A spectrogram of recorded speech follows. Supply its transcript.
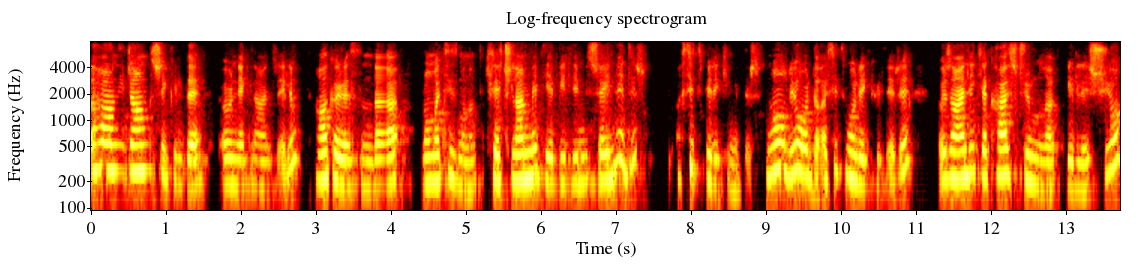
Daha anlayacağımız şekilde örneklendirelim. Halk arasında romatizmanın kireçlenme diye bildiğimiz şey nedir? Asit birikimidir. Ne oluyor? Orada asit molekülleri özellikle kalsiyumla birleşiyor.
